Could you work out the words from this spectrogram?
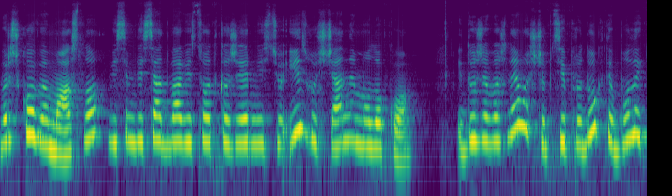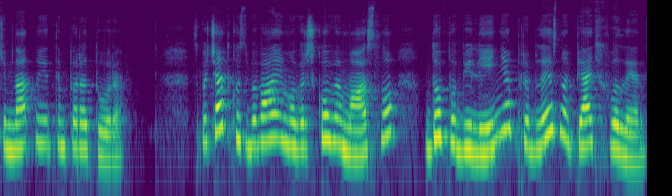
вершкове масло 82% жирністю і згущене молоко. І дуже важливо, щоб ці продукти були кімнатної температури. Спочатку збиваємо вершкове масло до побіління приблизно 5 хвилин.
